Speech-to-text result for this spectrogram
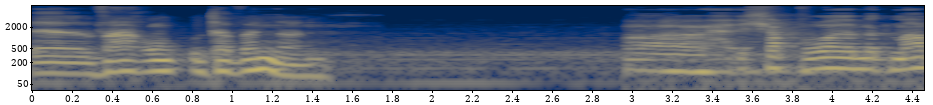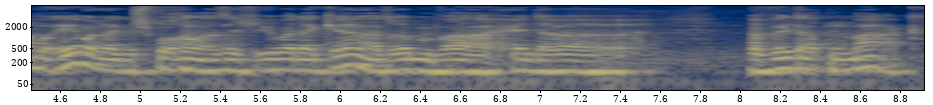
Wahrung unterwandern. Äh, Ich habe wohl mit Marbo Eberle gesprochen, als ich über der Gerner drüben war, in der verwilderten Mark.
